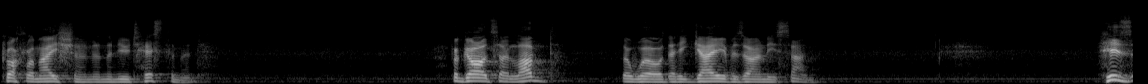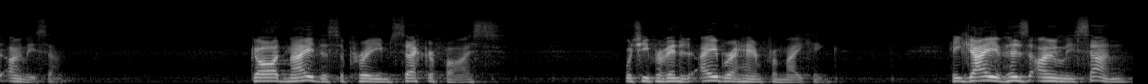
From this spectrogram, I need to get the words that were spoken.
proclamation in the New Testament. For God so loved the world that he gave his only Son. His only Son. God made the supreme sacrifice which he prevented Abraham from making he gave his only son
